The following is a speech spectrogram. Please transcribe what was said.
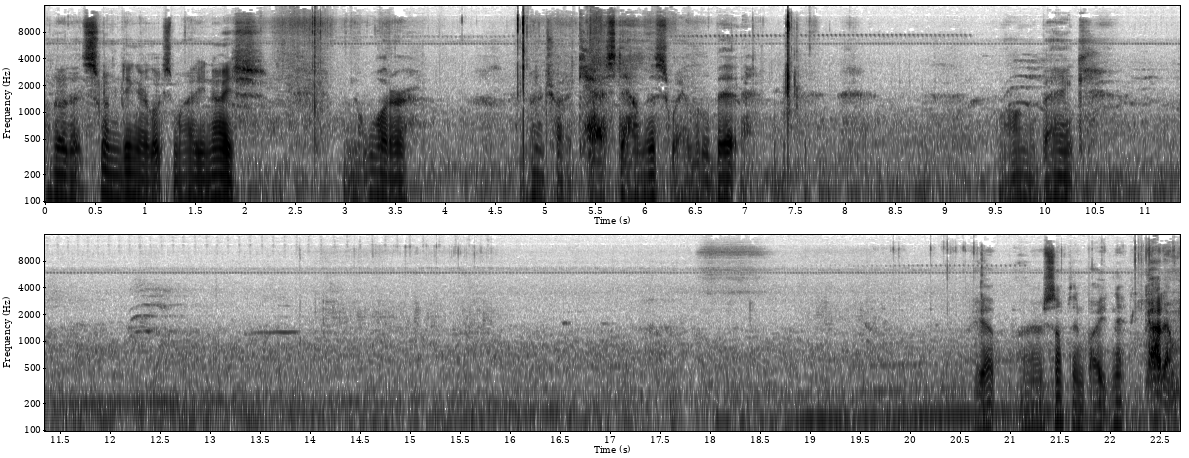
Although that swim dinger looks mighty nice in the water. I'm gonna try to cast down this way a little bit. along the bank. Yep, there's something biting it. Got him.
